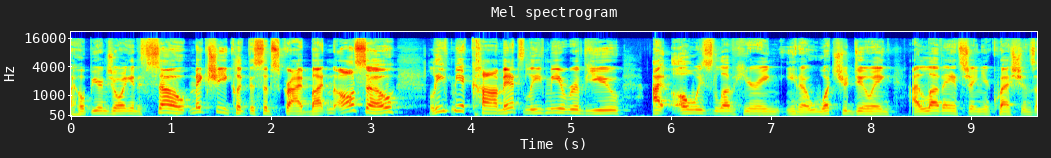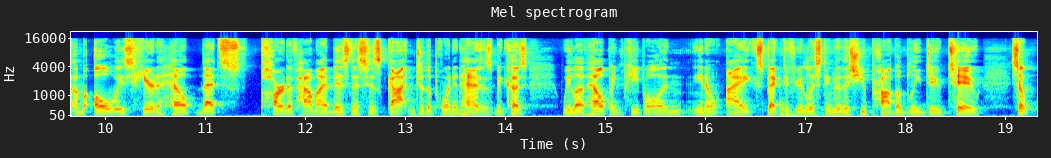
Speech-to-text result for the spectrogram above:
I hope you're enjoying it. If So make sure you click the subscribe button. Also, leave me a comment, leave me a review. I always love hearing, you know, what you're doing. I love answering your questions. I'm always here to help. That's part of how my business has gotten to the point it has is because we love helping people and, you know, I expect if you're listening to this you probably do too. So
